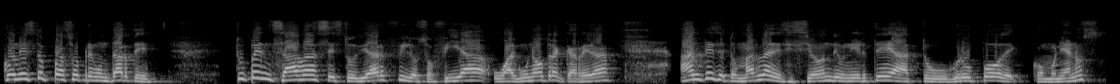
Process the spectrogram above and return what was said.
con esto paso a preguntarte, ¿tú pensabas estudiar filosofía o alguna otra carrera antes de tomar la decisión de unirte a tu grupo de comunianos?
